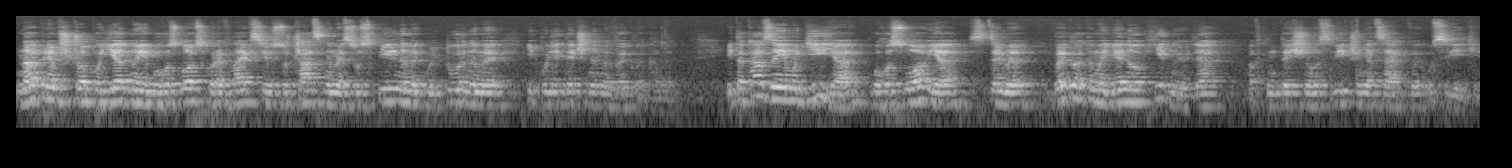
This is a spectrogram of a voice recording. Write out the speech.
напрям, що поєднує богословську рефлексію з сучасними суспільними, культурними і політичними викликами. І така взаємодія богослов'я з цими викликами є необхідною для автентичного свідчення церкви у світі.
